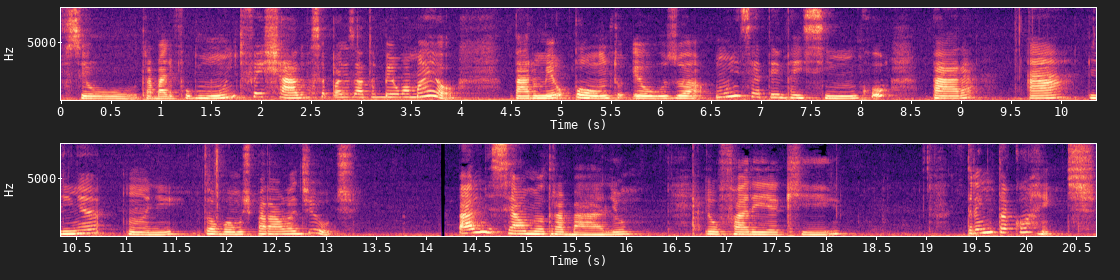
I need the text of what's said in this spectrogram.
seu trabalho for muito fechado, você pode usar também uma maior. Para o meu ponto, eu uso a 1,75 para a linha Anne. Então, vamos para a aula de hoje. Para iniciar o meu trabalho, eu farei aqui 30 correntes.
